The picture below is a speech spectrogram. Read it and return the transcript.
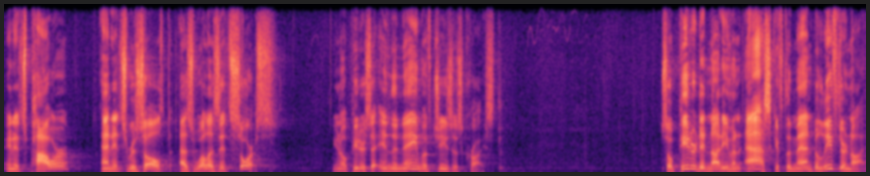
in its power and its result as well as its source. You know, Peter said, in the name of Jesus Christ. So Peter did not even ask if the man believed or not.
